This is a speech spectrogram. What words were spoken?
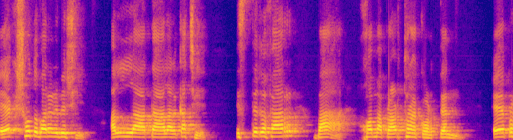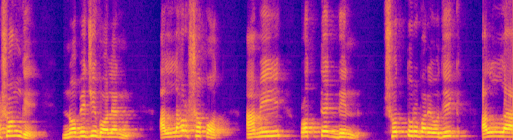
একশত বারের বেশি আল্লাহ তাআলার কাছে ইস্তেগফার বা ক্ষমা প্রার্থনা করতেন। এ প্রসঙ্গে নবীজি বলেন, আল্লাহর শপথ আমি প্রত্যেক দিন সত্তর বারে অধিক আল্লাহ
